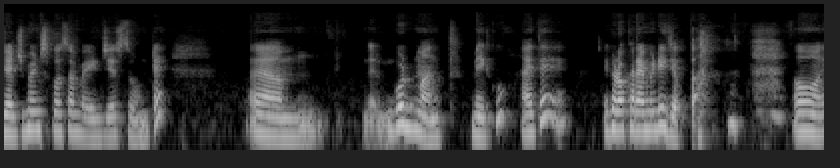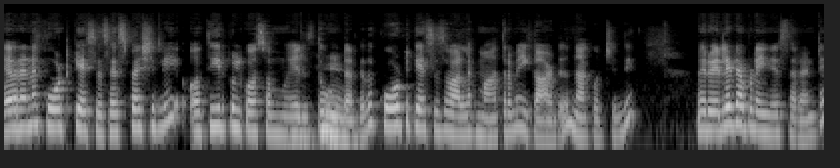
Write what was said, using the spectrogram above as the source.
జడ్జ్మెంట్స్ కోసం వెయిట్ చేస్తూ ఉంటే గుడ్ మంత్ మీకు. అయితే ఇక్కడ ఒక రెమెడీ చెప్తా. ఎవరైనా కోర్ట్ కేసెస్ ఎస్పెషల్లీ తీర్పుల కోసం వెళ్తూ Hmm. ఉంటారు కదా కోర్ట్ కేసెస్ వాళ్ళకి మాత్రమే ఈ కార్డు నాకు వచ్చింది. మీరు వెళ్ళేటప్పుడు ఏం చేస్తారంటే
